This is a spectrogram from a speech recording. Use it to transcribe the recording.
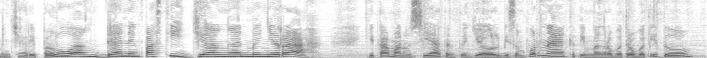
mencari peluang, dan yang pasti jangan menyerah. Kita manusia tentu jauh lebih sempurna ketimbang robot-robot itu.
